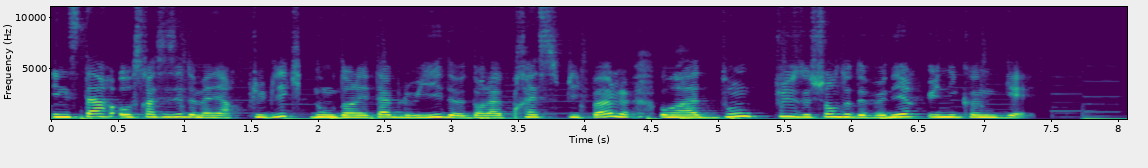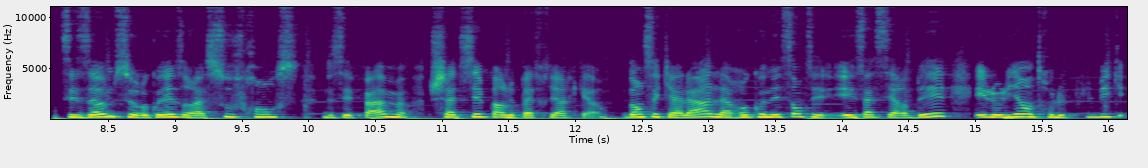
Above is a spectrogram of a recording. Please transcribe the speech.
Une star ostracisée de manière publique, donc dans les tabloïds, dans la presse people, aura donc plus de chances de devenir une icône gay. Ces hommes se reconnaissent dans la souffrance de ces femmes châtiées par le patriarcat. Dans ces cas-là, la reconnaissance est exacerbée et le lien entre le public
